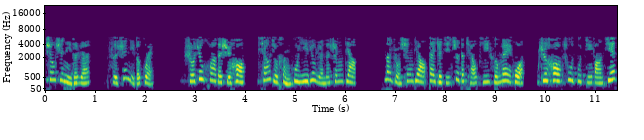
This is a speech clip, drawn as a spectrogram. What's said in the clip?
生是你的人，死是你的鬼。说这话的时候，萧九很故意诱人的声调，那种声调带着极致的调皮和魅惑。之后猝不及防间，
